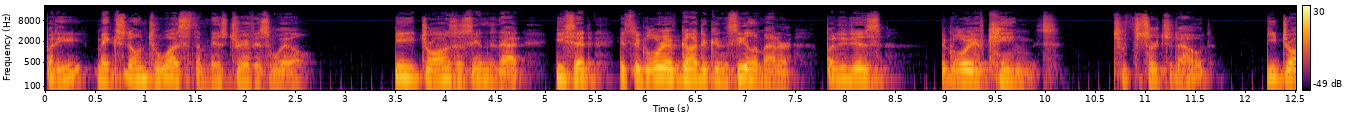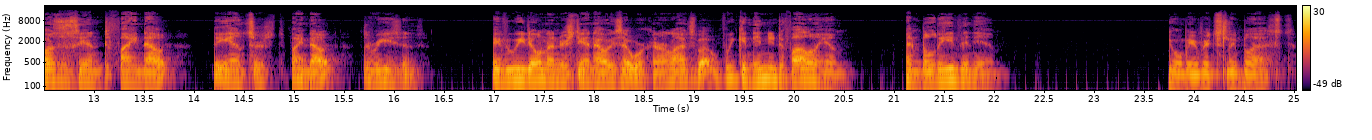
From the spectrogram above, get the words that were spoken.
but He makes known to us the mystery of His will. He draws us into that. He said, It's the glory of God to conceal a matter, but it is the glory of kings to search it out. He draws us in to find out the answers, to find out the reasons. Maybe we don't understand how He's at work in our lives, but if we continue to follow Him and believe in Him, you will be richly blessed.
